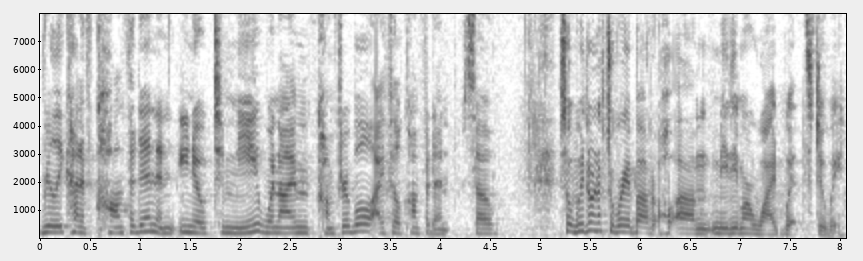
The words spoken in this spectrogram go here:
really kind of confident. And you know, to me, when I'm comfortable, I feel confident. So. So we don't have to worry about um, medium or wide widths, do we?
